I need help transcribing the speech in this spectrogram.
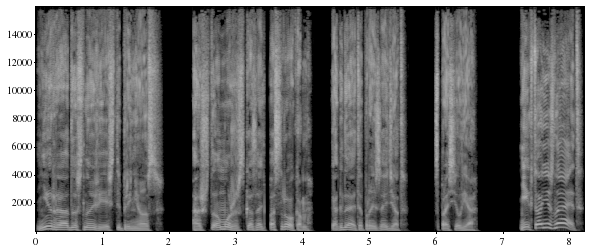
нерадостную весть ты принес. А что можешь сказать по срокам? Когда это произойдет?» — спросил я. «Никто не знает,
